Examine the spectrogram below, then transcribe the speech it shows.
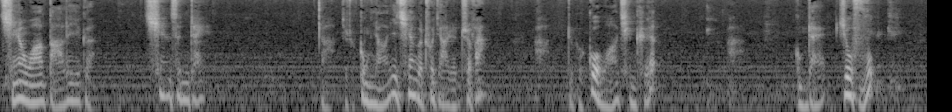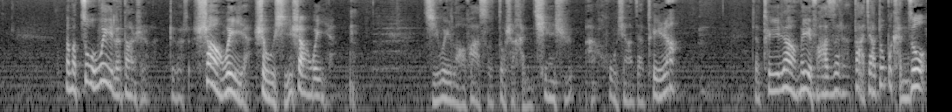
干王打了一个千僧斋。啊就是供养一千个出家人吃饭，啊，这个国王请客，啊，供斋修福。那么座位呢？当时这个上位呀，首席上位呀，几位老法师都是很谦虚啊，互相在退让。这退让没法子了，大家都不肯坐。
